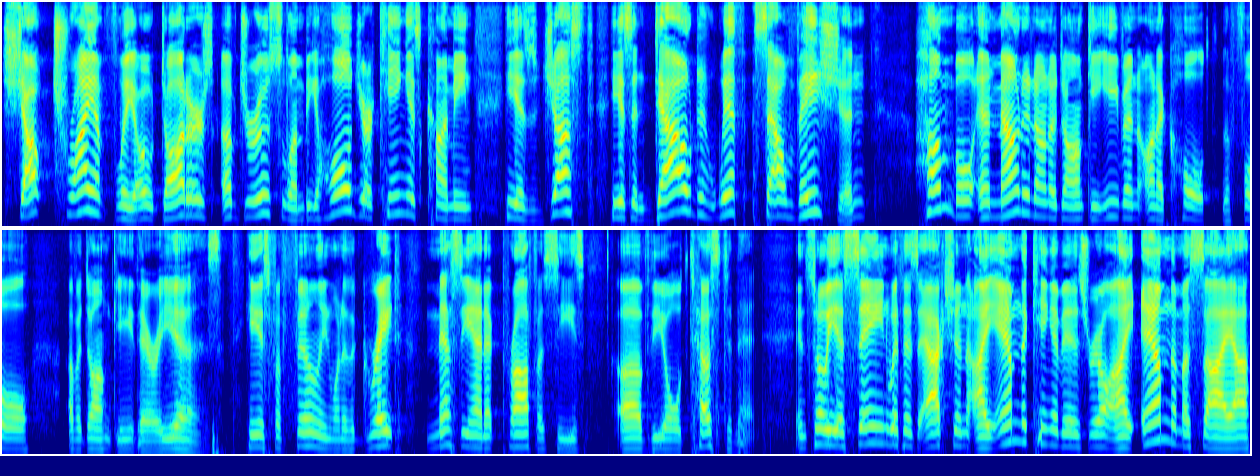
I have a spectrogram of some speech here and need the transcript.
Shout triumphantly, O daughters of Jerusalem. Behold, your king is coming. He is just, he is endowed with salvation, humble and mounted on a donkey, even on a colt, the foal of a donkey. There he is. He is fulfilling one of the great messianic prophecies of the Old Testament. And so he is saying with his action, I am the King of Israel, I am the Messiah,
